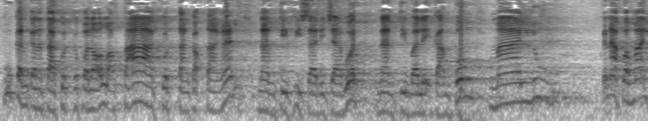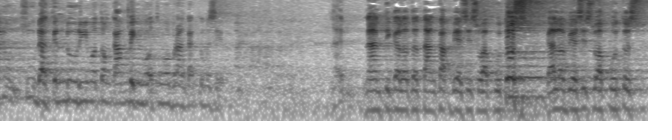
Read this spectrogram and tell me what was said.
Bukan karena takut kepada Allah Takut tangkap tangan Nanti visa dicabut Nanti balik kampung Malu Kenapa malu? Sudah kenduri motong kambing Waktu mau berangkat ke Mesir Nanti kalau tertangkap beasiswa putus Kalau beasiswa putus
